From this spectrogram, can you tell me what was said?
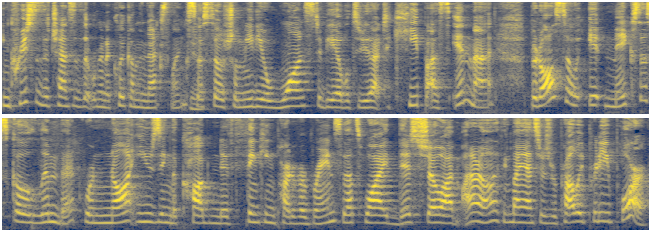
increases the chances that we're going to click on the next link. So social media wants to be able to do that to keep us in that, but also it makes us go limbic. We're not using the cognitive thinking part of our brain, so that's why this show. I'm, I don't know. I think my answers were probably pretty poor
